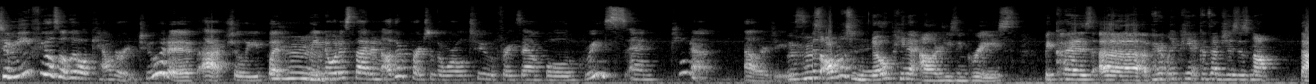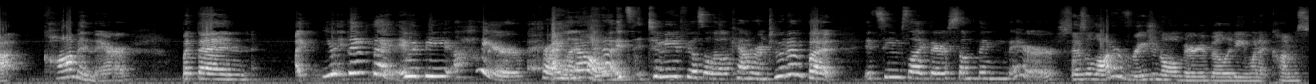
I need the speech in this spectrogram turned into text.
to me feels a little counterintuitive actually, but Mhm. we notice that in other parts of the world too. For example, Greece and peanut allergies. Mhm. There's almost no peanut allergies in Greece, because uh, apparently peanut consumption is not that common there. But then I, You'd think that it would be a higher prevalence. I know. It's, to me, it feels a little counterintuitive, but it seems like there's something there. there's a lot of regional variability when it comes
